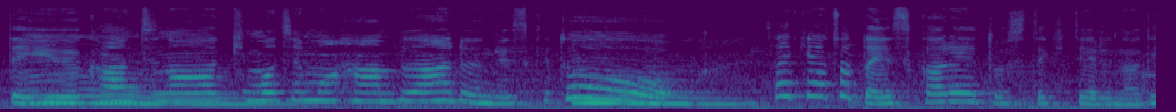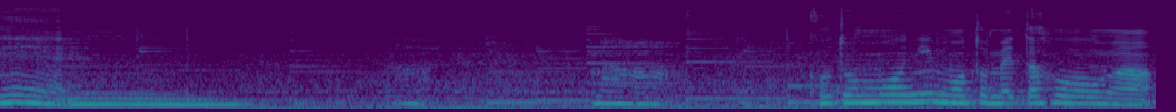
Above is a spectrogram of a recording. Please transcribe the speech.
っていう感じの気持ちも半分あるんですけど最近はちょっとエスカレートしてきてるのでまあ子供にも止めた方が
